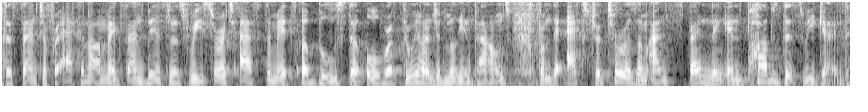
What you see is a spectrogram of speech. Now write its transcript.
The Center for Economics and Business Research estimates a boost of over 300 million pounds from the extra tourism and spending in pubs this weekend.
